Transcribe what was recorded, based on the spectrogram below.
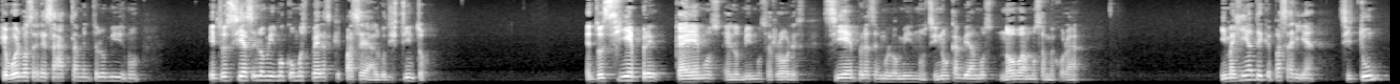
que vuelvo a hacer exactamente lo mismo entonces, si haces lo mismo, ¿cómo esperas que pase algo distinto? Entonces, siempre caemos en los mismos errores, siempre hacemos lo mismo. Si no cambiamos, no vamos a mejorar. Imagínate qué pasaría si tú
